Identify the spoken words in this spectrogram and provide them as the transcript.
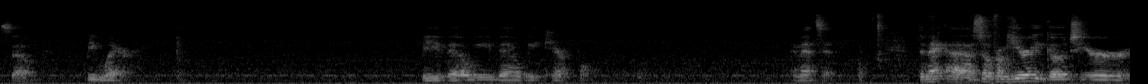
So, beware. Be very, very careful. And that's it. The uh, so from here you go to your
